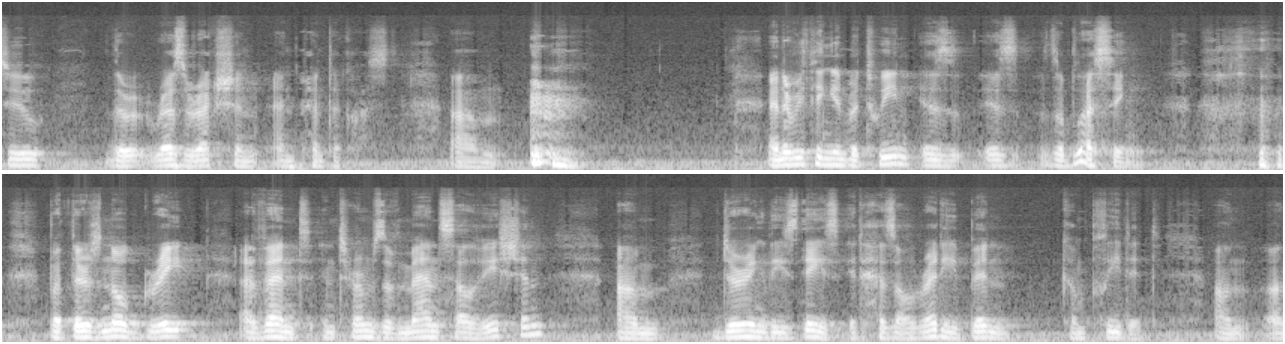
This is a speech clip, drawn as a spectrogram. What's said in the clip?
to the resurrection and Pentecost. Um, and everything in between is, is, is a blessing. but there's no great event in terms of man's salvation um, during these days. It has already been completed on, on,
